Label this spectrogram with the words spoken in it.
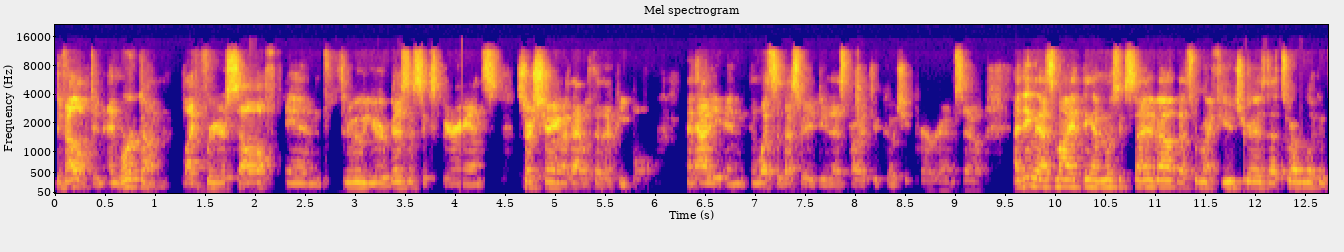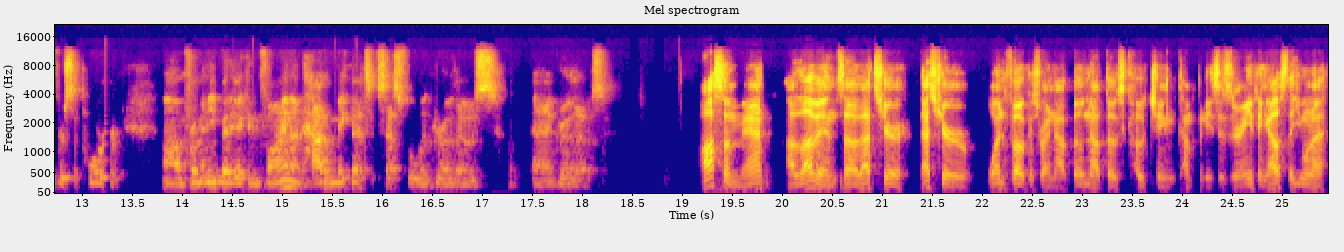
developed and, and, worked on, like for yourself and through your business experience, start sharing with that with other people. And how do you, and, and what's the best way to do that is probably through coaching programs. So I think that's my thing I'm most excited about. That's where my future is. That's where I'm looking for support um, from anybody I can find on how to make that successful and grow those, uh, grow those. Awesome, man. I love it. And so that's your, that's your one focus right now, building out those coaching companies. Is there anything else that you want to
